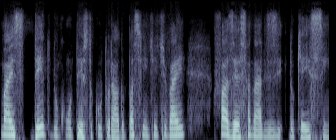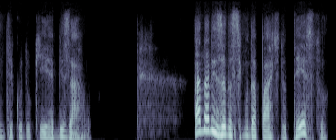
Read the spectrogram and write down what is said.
Mas, dentro do contexto cultural do paciente, a gente vai fazer essa análise do que é excêntrico, do que é bizarro. Analisando a segunda parte do texto,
